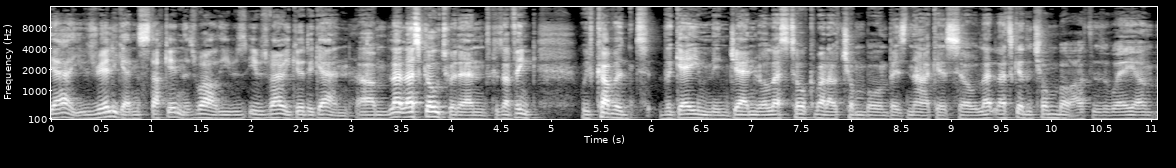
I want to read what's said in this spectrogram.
yeah, he was really getting stuck in as well. He was he was very good again. Um, let, let's go to an end because I think we've covered the game in general. Let's talk about our Chumbo and Biznaga. So let, let's get the Chumbo out of the way. Um,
